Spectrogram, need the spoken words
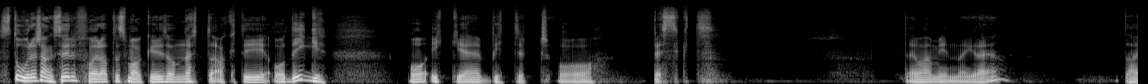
store sjanser for at det smaker sånn nøtteaktig og digg, og ikke bittert og beskt. Det var min greie. Da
